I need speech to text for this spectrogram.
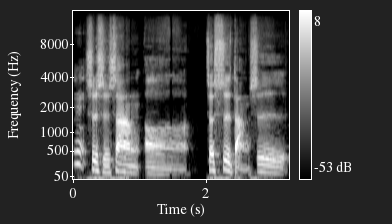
嗯，事实上，呃，这四档是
